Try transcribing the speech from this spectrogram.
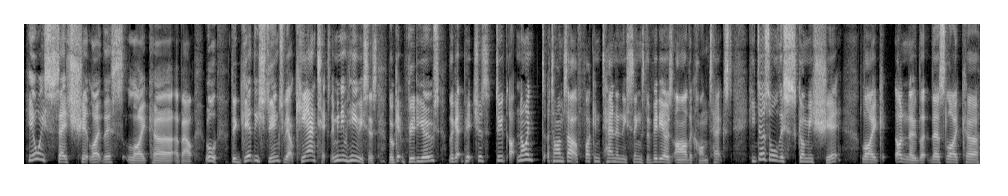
He always says shit like this, like uh, about, oh, they get these things without context. I mean, even here he says they'll get videos, they'll get pictures. Dude, uh, nine times out of fucking ten in these things, the videos are the context. He does all this scummy shit. Like, I don't know, there's like, uh,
